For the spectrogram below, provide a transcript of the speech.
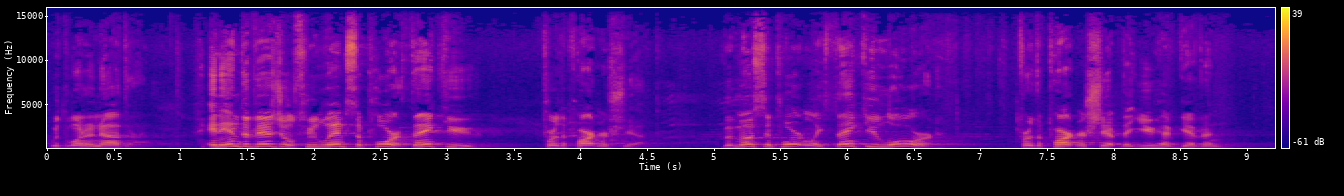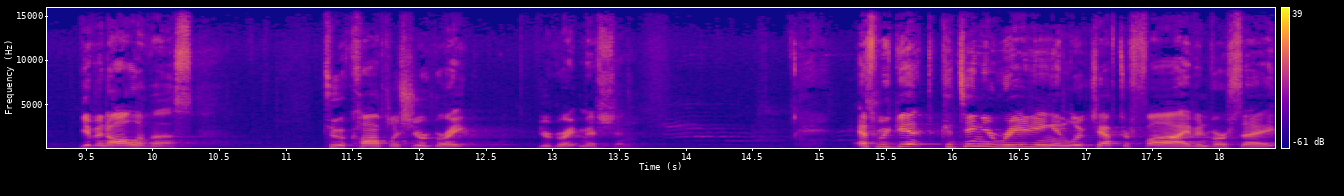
with one another. And individuals who lend support, thank you for the partnership. But most importantly, thank you, Lord, for the partnership that you have given, given all of us to accomplish your great, your great mission. As we get, continue reading in Luke chapter 5 and verse 8,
